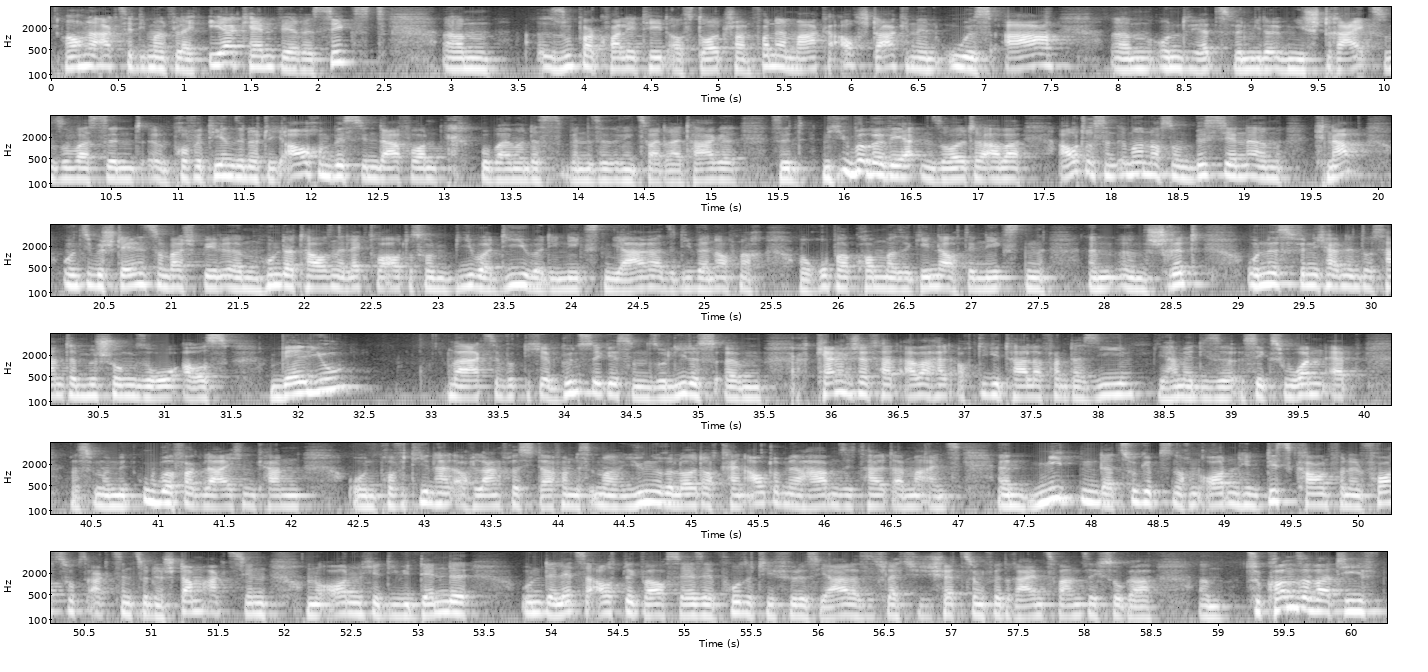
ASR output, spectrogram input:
Auch eine Aktie, die man vielleicht eher kennt, wäre Sixt. Ähm, super Qualität aus Deutschland von der Marke, auch stark in den USA. Ähm, und jetzt, wenn wieder irgendwie Streiks und sowas sind, äh, profitieren sie natürlich auch ein bisschen davon, wobei man das, wenn es jetzt irgendwie zwei, drei Tage sind, nicht überbewerten sollte. Aber Autos sind immer noch so ein bisschen ähm, knapp und sie bestellen jetzt zum Beispiel ähm, 100.000 Elektroautos von BYD über die nächsten Jahre. Also die werden auch nach Europa kommen, also gehen da auch den nächsten ähm, ähm, Schritt. Und es finde ich halt eine interessante Mischung so aus Value weil Aktie wirklich äh, günstig ist, ein solides ähm, Kerngeschäft hat, aber halt auch digitaler Fantasie. Die haben ja diese Six One App, was man mit Uber vergleichen kann und profitieren halt auch langfristig davon, dass immer jüngere Leute auch kein Auto mehr haben, sich halt einmal eins ähm, mieten. Dazu gibt es noch einen ordentlichen Discount von den Vorzugsaktien zu den Stammaktien und eine ordentliche Dividende. Und der letzte Ausblick war auch sehr, sehr positiv für das Jahr. Das ist vielleicht die Schätzung für 23 sogar ähm, zu konservativ.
